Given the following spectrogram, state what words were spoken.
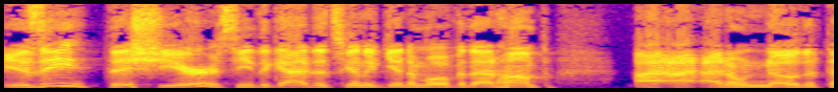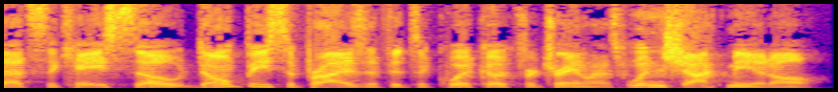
Is he this year? Is he the guy that's going to get him over that hump? I, I, I don't know that that's the case. So don't be surprised if it's a quick hook for Trey Lance. Wouldn't shock me at all.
